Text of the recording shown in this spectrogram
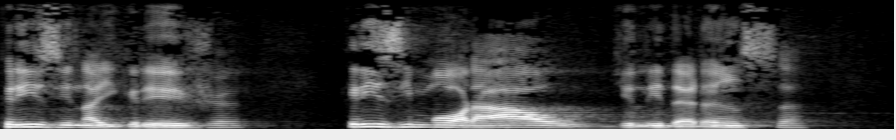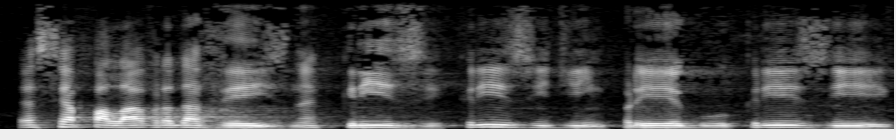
crise na igreja, crise moral de liderança. Essa é a palavra da vez, né? Crise, crise de emprego, crise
